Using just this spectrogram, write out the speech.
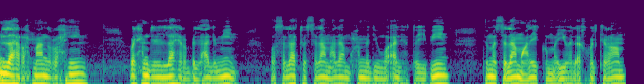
بسم الله الرحمن الرحيم. والحمد لله رب العالمين. والصلاة والسلام على محمد وآله الطيبين. ثم السلام عليكم أيها الأخوة الكرام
